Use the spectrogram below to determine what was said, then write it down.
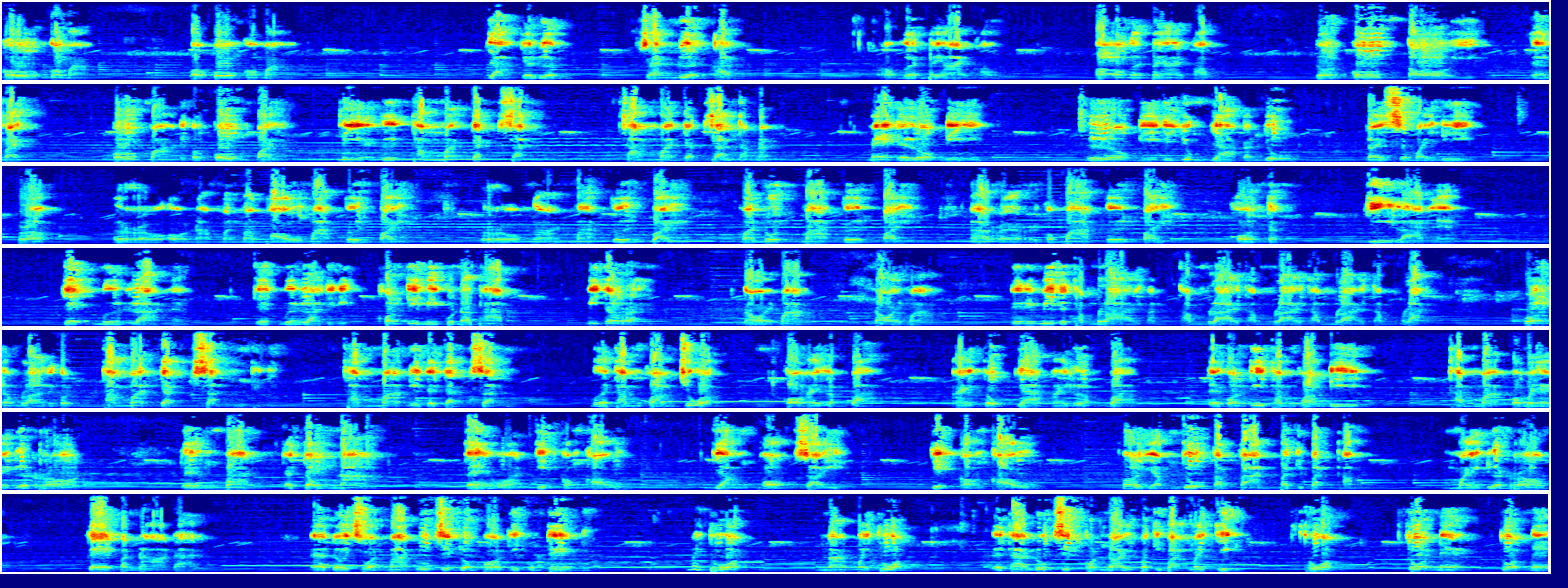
โกงก็มาพอโกงก็มา อยากจะเลื่อนฉันเลื่อนขั้นเอาเงินไปให้เขาพอเอาเงินไปให้เขาโดนโกงต่ออีก เห็นไหมโกงมานี่ก็โกงไป นี่คือธรรมะจัดสรรธรรมะจัดสรรทางนั้น แม้แต่โลกนี้ โลกนี้ที่ยุ่งยากกันอยู่ ในสมัยนี้ เพราะเราเอาน้ำมันมาเผามากเกินไป โรงงานมากเกินไป มนุษย์มากเกินไป อะไรอะไรก็มากเกินไป คนตั้ง กี่ล้านแล้วเจ็ดหมื่นล้านแล้วเจ็ดหมื่นล้านทีนี้ คนที่มีคุณภาพ มีเท่าไหร่ น้อยมาก น้อยมากนี่นี่มีแต่ทำลายกันทำลายทำลายทำลายทำลายพอทำลายแล้วก็ธรรมะจัดสรรทีนี้ธรรมะนี่จะจัดสรรเมื่อทำความชั่ว ก็ให้ลำบาก ให้ตกยากให้ลำบาก แต่คนที่ทำความดีธรรมะก็ไม่ให้เดือดร้อน ถึงบ้านจะจมน้ำแต่ว่าจิตของเขา ยังผ่องใส จิตของเขา ก็ยังอยู่กับการปฏิบัติธรรมไม่เดือดร้อน แก้ปัญหาได้แต่โดยส่วนมากลูกศิษย์หลวงพ่อที่กรุงเทพนี่ไม่ท่วมน้ำไม่ท่วม แต่ถ้าลูกศิษย์คนไหนปฏิบัติไม่จริงท่วมท่วมแน่ท่วมแน่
